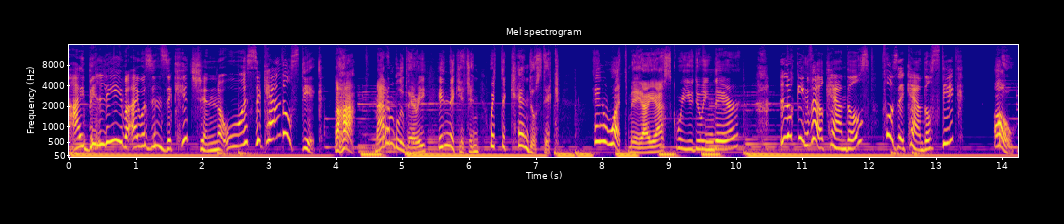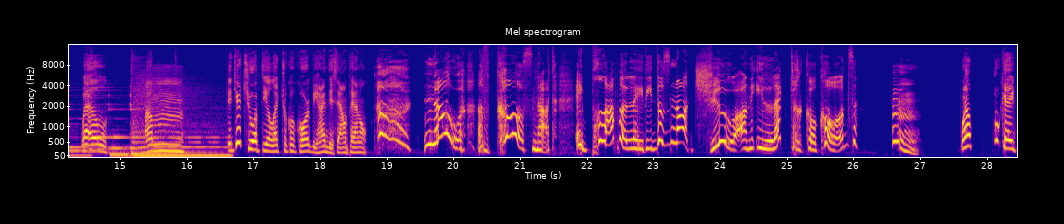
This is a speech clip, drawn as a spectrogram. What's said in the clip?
I believe I was in the kitchen with the candlestick. Aha! Madame Blueberry in the kitchen with the candlestick. And what, may I ask, were you doing there? Looking for candles for the candlestick. Oh, well, um, did you chew up the electrical cord behind the sound panel? No, of course not. A proper lady does not chew on electrical cords. Hmm. Well, okay.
